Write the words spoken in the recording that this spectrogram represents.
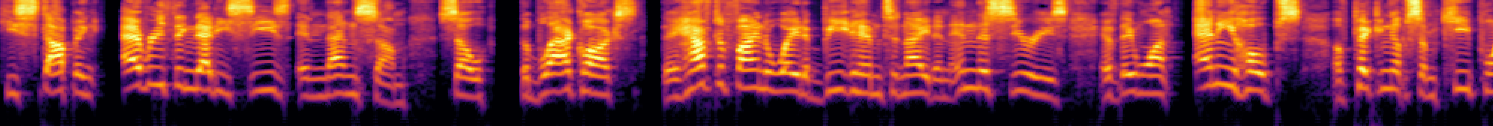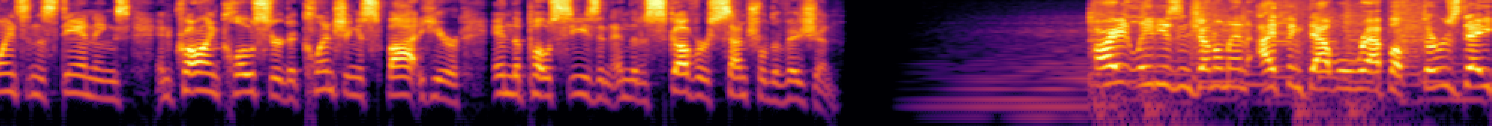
he's stopping everything that he sees and then some. So the Blackhawks, they have to find a way to beat him tonight and in this series if they want any hopes of picking up some key points in the standings and crawling closer to clinching a spot here in the postseason in the Discover Central Division. All right, ladies and gentlemen, I think that will wrap up Thursday,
